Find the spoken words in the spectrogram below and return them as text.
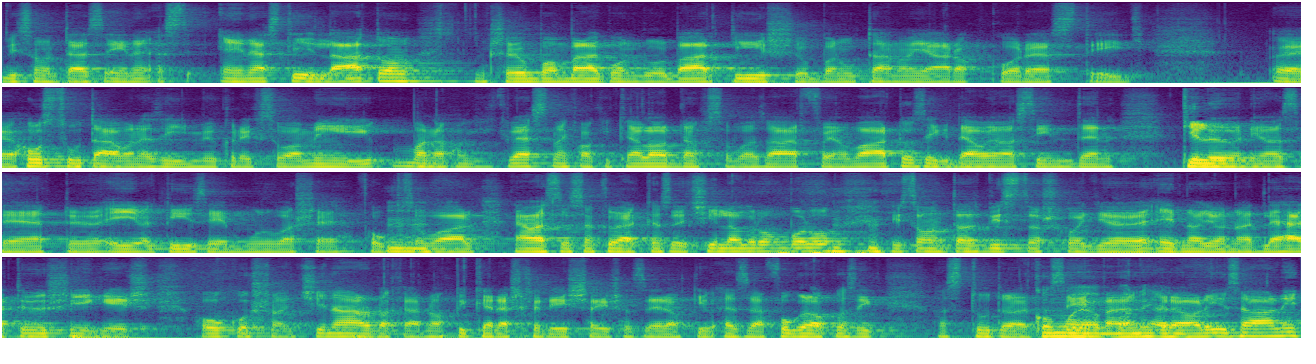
viszont ez, én, ezt, én ezt így látom, és ha jobban belegondol bárki is, jobban utána jár, akkor ezt így hosszú távon ez így működik, szóval még vannak, akik vesznek, akik eladnak, szóval az árfolyam változik, de olyan szinten kilőni azért éve, tíz év múlva se fog, mm. szóval nem ez lesz a következő csillagromboló, viszont az biztos, hogy egy nagyon nagy lehetőség, és ha okosan csinálod, akár napi kereskedéssel is azért, aki ezzel foglalkozik, az tud szépen igen. realizálni.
